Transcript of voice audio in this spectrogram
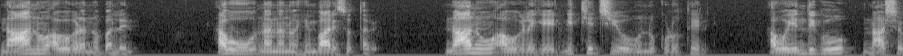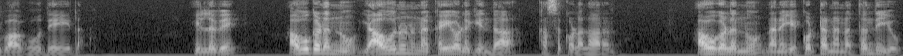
ನಾನು ಅವುಗಳನ್ನು ಬಲ್ಲೆನು. ಅವು ನನ್ನನ್ನು ಹಿಂಬಾಲಿಸುತ್ತವೆ. ನಾನು ಅವುಗಳಿಗೆ ನಿತ್ಯ ಜೀವವನ್ನು ಕೊಡುತ್ತೇನೆ. ಅವು ಎಂದಿಗೂ ನಾಶವಾಗುವುದೇ ಇಲ್ಲ. ಇಲ್ಲವೇ, ಅವುಗಳನ್ನು ಯಾವನು ನನ್ನ ಕೈಯೊಳಗಿಂದ ಕಸಕೊಳ್ಳಲಾರನು. ಅವುಗಳನ್ನು ನನಗೆ ಕೊಟ್ಟ ನನ್ನ ತಂದೆಯು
